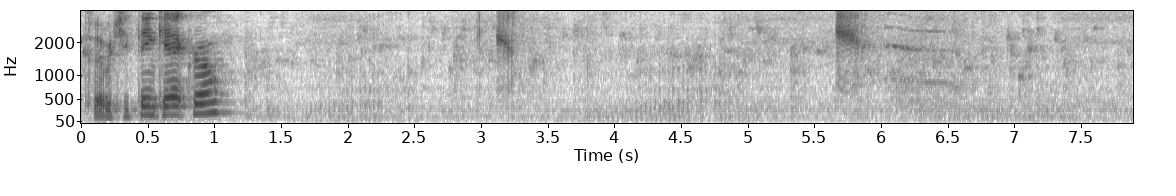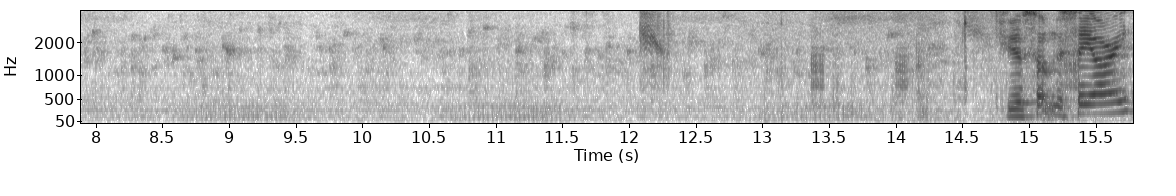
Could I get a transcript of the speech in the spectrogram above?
Is that what you think, Acro? Do you have something to say, Ari?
